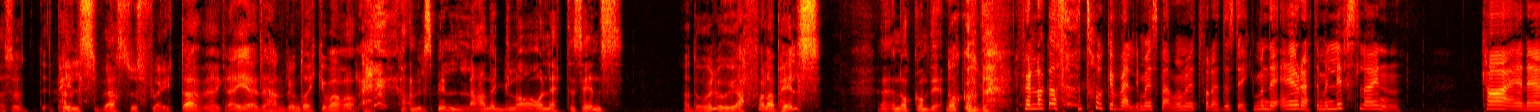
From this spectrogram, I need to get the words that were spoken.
Altså, pils versus fløyte, hver greie. Det handler jo om drikkevarer. Nei, Han vil spille, han er glad og lett til sinns. Ja, da vil du iallfall ha pils. Eh, Nok om det. Nok om det. Jeg føler dere har trukket veldig mye spennende ut fra dette stykket, men det er jo dette med livsløgnen. Hva er det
